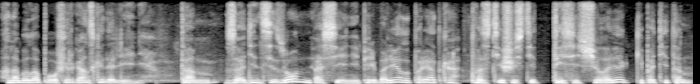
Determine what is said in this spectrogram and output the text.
она была по Ферганской долине. Там за один сезон осенний переболело порядка 26 тысяч человек гепатитом.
